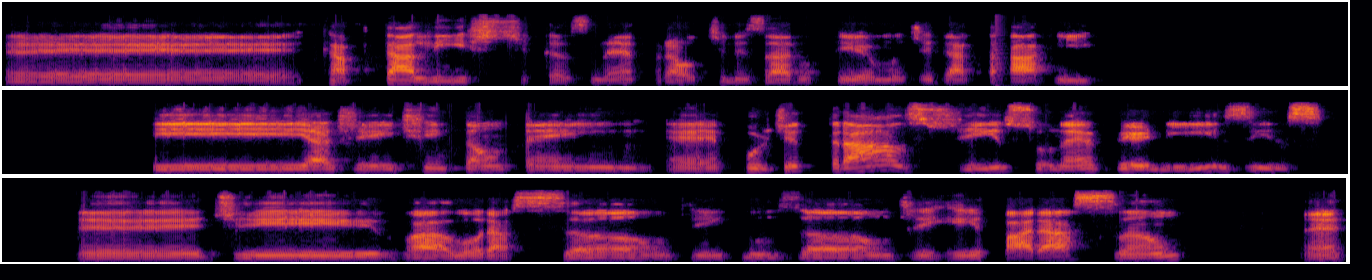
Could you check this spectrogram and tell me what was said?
é, capitalísticas, né, para utilizar o termo de Guattari. E a gente, então, tem é, por detrás disso, né, vernizes é, de valoração, de inclusão, de reparação, né?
